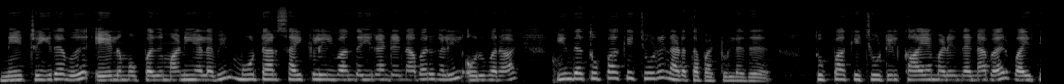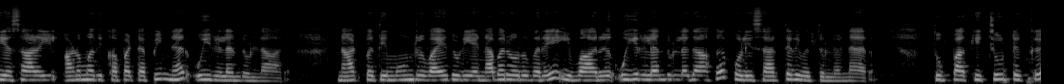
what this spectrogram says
நேற்று இரவு ஏழு முப்பது மணியளவில் மோட்டார் சைக்கிளில் வந்த இரண்டு நபர்களில் ஒருவரால் இந்த துப்பாக்கிச் சூடு நடத்தப்பட்டுள்ளது. துப்பாக்கிச் சூட்டில் காயமடைந்த நபர் வைத்தியசாலையில் அனுமதிக்கப்பட்ட பின்னர் உயிரிழந்துள்ளார். நாற்பத்தி மூன்று வயதுடைய நபர் ஒருவரே இவ்வாறு உயிரிழந்துள்ளதாக போலீசார் தெரிவித்துள்ளனர். துப்பாக்கிச் சூட்டுக்கு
